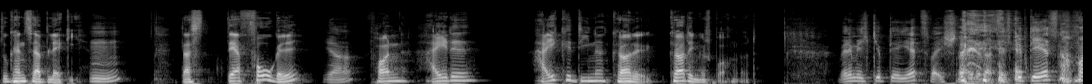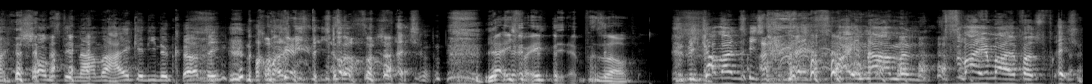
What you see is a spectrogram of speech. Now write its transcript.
du kennst ja Blackie, Mhm. Dass der Vogel Ja. von Heide, Heike Dine Körting, Körting gesprochen wird. Wenn ich gebe dir jetzt, weil ich schneide das, ich gebe dir jetzt nochmal die Chance, den Namen Heike Dine Körting nochmal richtig auszusprechen. Ja, ich, ich pass auf. Wie kann man sich zwei Namen zweimal versprechen?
